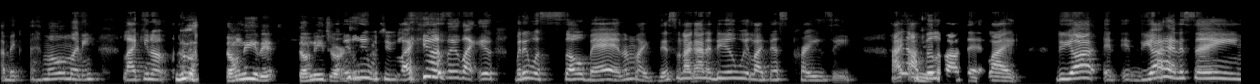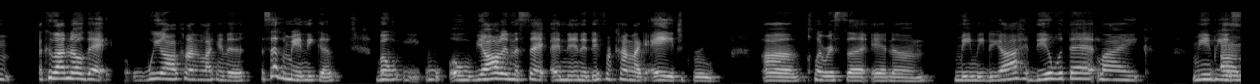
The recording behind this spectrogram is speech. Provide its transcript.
I make my own money. Like, you know, don't need it. Don't need yours. with you. Like, you know what I'm saying? Like it, but it was so bad. And I'm like, this what I gotta deal with? Like, that's crazy. How y'all yeah. feel about that? Like, do y'all do y'all have the same? Because I know that we all kind of like in a except for me and Nika, but y'all in the same and in a different kind of like age group. Um, Clarissa and um Mimi, do y'all deal with that? Like me and being um,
